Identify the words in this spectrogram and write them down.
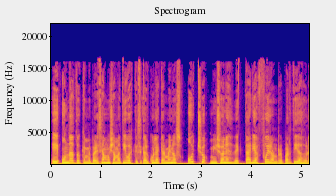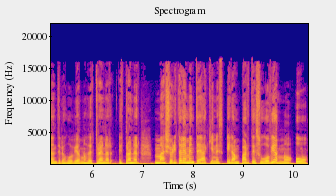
Eh, un dato que me parecía muy llamativo es que se calcula que al menos 8 millones de hectáreas fueron repartidas durante los gobiernos de Stroessner, mayoritariamente a quienes eran parte de su gobierno o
